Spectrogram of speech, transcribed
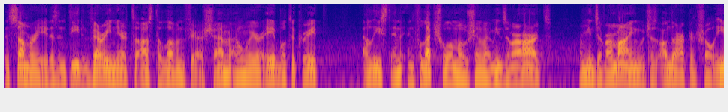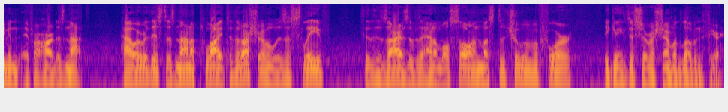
In summary, it is indeed very near to us to love and fear Hashem, and we are able to create at least an intellectual emotion by means of our heart, or means of our mind, which is under our control, even if our heart is not. However, this does not apply to the Rasha who is a slave to the desires of the animal soul and must do tshuva before beginning to serve Hashem with love and fear.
